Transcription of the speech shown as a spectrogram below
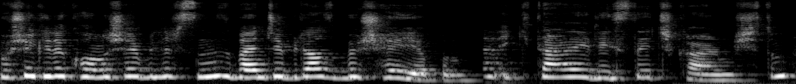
Bu şekilde konuşabilirsiniz. Bence biraz böyle şey yapın. Ben iki tane liste çıkarmıştım.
